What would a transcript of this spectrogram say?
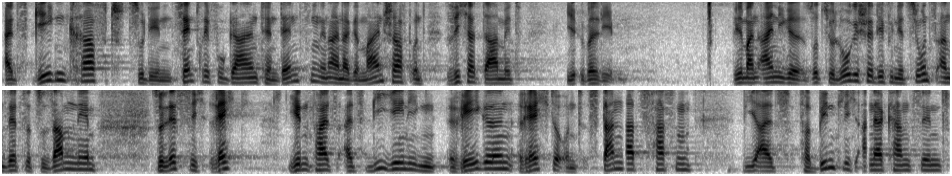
als Gegenkraft zu den zentrifugalen Tendenzen in einer Gemeinschaft und sichert damit ihr Überleben. Will man einige soziologische Definitionsansätze zusammennehmen, so lässt sich Recht jedenfalls als diejenigen Regeln, Rechte und Standards fassen, die als verbindlich anerkannt sind,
